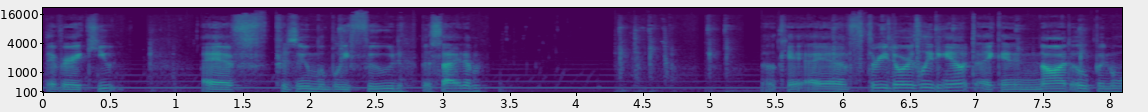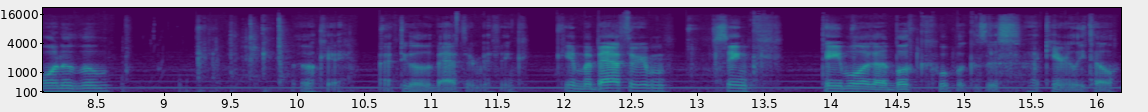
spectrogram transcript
They're very cute. I have presumably food beside him. Okay, I have three doors leading out. I can not open one of them. Okay, I have to go to the bathroom, I think. Okay, my bathroom, sink, table. I got a book. What book is this? I can't really tell.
